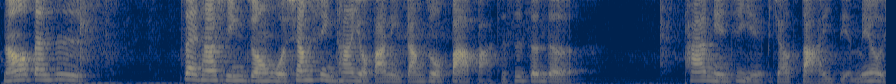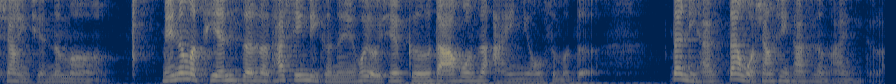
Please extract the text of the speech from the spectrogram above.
然后但是在他心中，我相信他有把你当做爸爸，只是真的他年纪也比较大一点，没有像以前那么没那么天真了，他心里可能也会有一些疙瘩或是矮牛什么的，但你还是，但我相信他是很爱你的啦，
